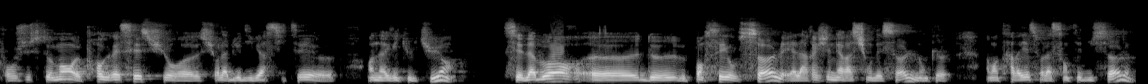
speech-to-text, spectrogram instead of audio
pour justement progresser sur, sur la biodiversité en agriculture. C'est d'abord euh, de penser au sol et à la régénération des sols, donc euh, vraiment travailler sur la santé du sol.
